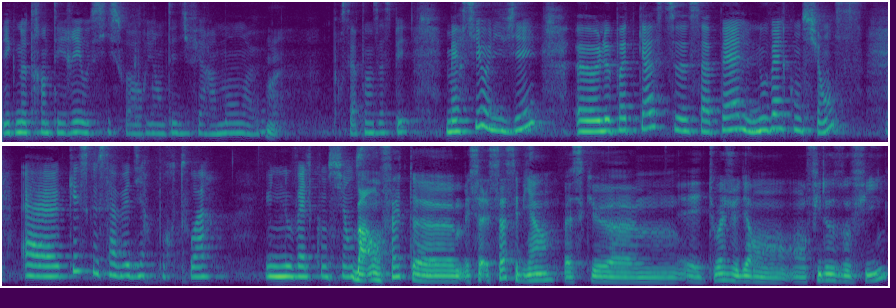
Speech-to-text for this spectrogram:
et, que notre intérêt aussi soit orienté différemment. Pour certains aspects. Merci Olivier. le podcast s'appelle Nouvelle Conscience. Euh, qu'est-ce que ça veut dire pour toi une nouvelle conscience? Bah, En fait, euh, ça, c'est bien, parce que, euh, et toi, je veux dire, en, philosophie,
